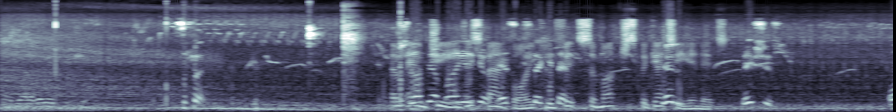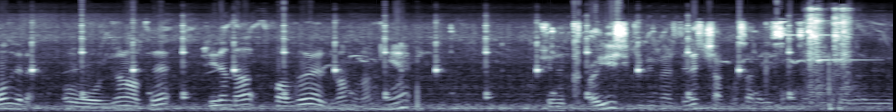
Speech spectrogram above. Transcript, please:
Hadi araba geçmiş. Sıfır. OMG, this bad boy can gidelim. fit so much spaghetti in it. 500. 10 lira. Oo 116. Şeyden daha fazla verdi lan buna. Niye? Şöyle ayış gibi Mercedes çakma sarayı sana dolara veriyorum.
